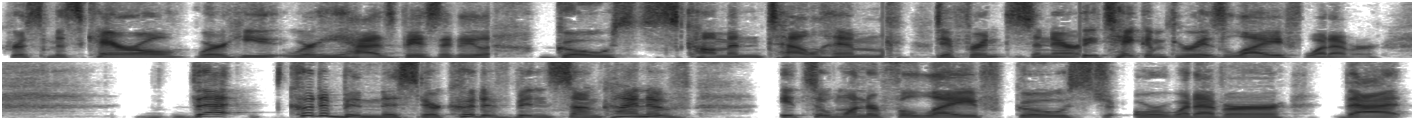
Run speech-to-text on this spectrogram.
Christmas Carol where he where he has basically like, ghosts come and tell him like, different scenarios. They take him through his life, whatever. That could have been this. There could have been some kind of it's a wonderful life ghost or whatever that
